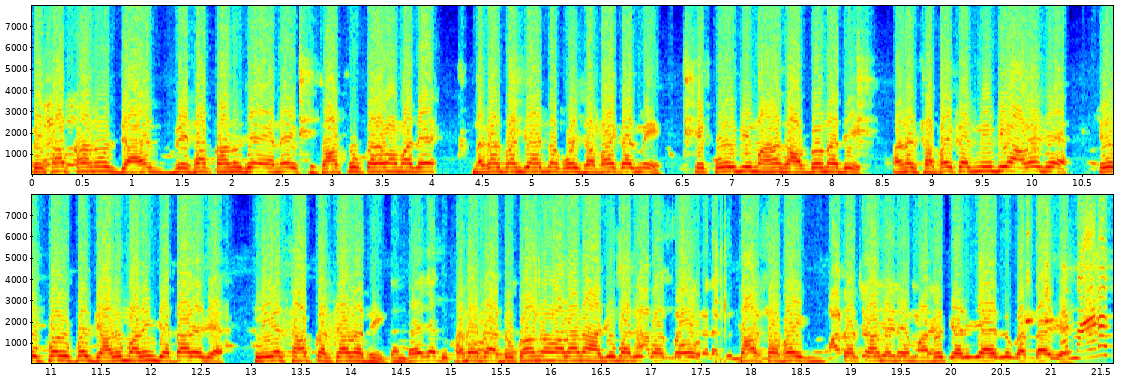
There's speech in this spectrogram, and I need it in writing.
પેશાબખાનું જાહેર પેશાબખાનું છે એને સાફ સુફ કરવા માટે નગર પંચાયત નો કોઈ સફાઈ કર્મી કે કોઈ બી માણસ આવતો નથી. અને સફાઈ કર્મી બી આવે છે એ ઉપર ઉપર ઝાડુ મારીને જતા રહે છે. ક્લિયર સાફ કરતા નથી. અને દુકાનો વાળાના આજુબાજુ બહુ સાફ સફાઈ કરતા નથી માથું ચડી જાય એટલું ગંદાય છે. માણસ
